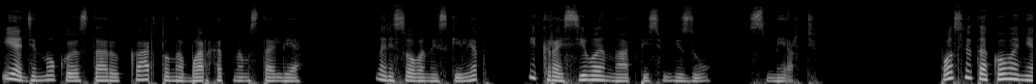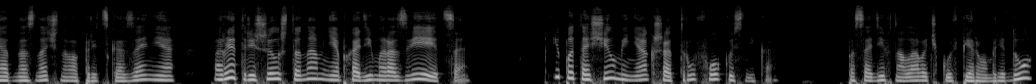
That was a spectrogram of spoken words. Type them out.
и одинокую старую карту на бархатном столе, нарисованный скелет и красивая надпись внизу «Смерть». После такого неоднозначного предсказания Ред решил, что нам необходимо развеяться — и потащил меня к шатру фокусника. Посадив на лавочку в первом ряду,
